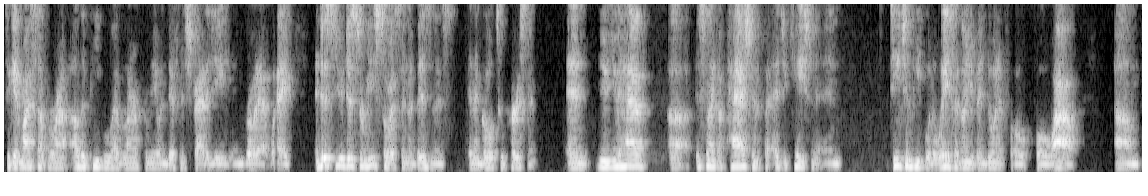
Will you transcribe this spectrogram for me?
to get myself around other people who have learned from you and different strategies and grow that way. And just you're just a resource in a business and a go-to person. And you you have uh, it's like a passion for education and teaching people the ways. I know you've been doing it for for a while. Um,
